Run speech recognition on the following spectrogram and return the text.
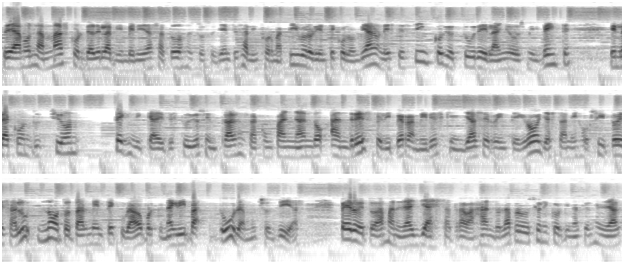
Le damos la más cordial de las bienvenidas a todos nuestros oyentes al informativo del Oriente Colombiano en este 5 de octubre del año 2020 en la conducción técnica desde Estudios Centrales nos está acompañando Andrés Felipe Ramírez, quien ya se reintegró, ya está mejorcito de salud, no totalmente curado porque una gripa dura muchos días, pero de todas maneras ya está trabajando. La producción y coordinación general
